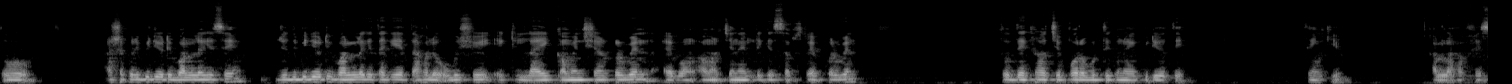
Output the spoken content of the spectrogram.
তো আশা করি ভিডিওটি ভালো লেগেছে। যদি ভিডিওটি ভালো লেগে থাকে তাহলে অবশ্যই একটি লাইক কমেন্ট শেয়ার করবেন এবং আমার চ্যানেলটিকে সাবস্ক্রাইব করবেন। তো দেখা হচ্ছে পরবর্তী কোনো এক ভিডিওতে। থ্যাংক ইউ আল্লাহ হাফেজ।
